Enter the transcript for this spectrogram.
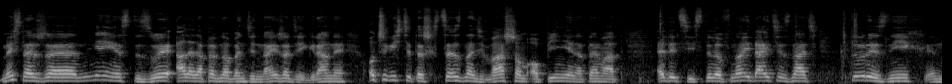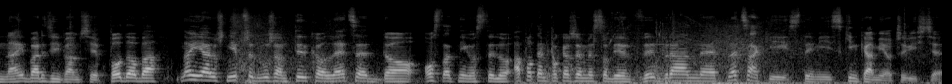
Myślę, że nie jest zły, ale na pewno będzie najrzadziej grany. Oczywiście też chcę znać waszą opinię na temat edycji stylów, no i dajcie znać, który z nich najbardziej wam się podoba. No i ja już nie przedłużam, tylko lecę do ostatniego stylu, a potem pokażemy sobie wybrane plecaki z tymi skinkami oczywiście.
